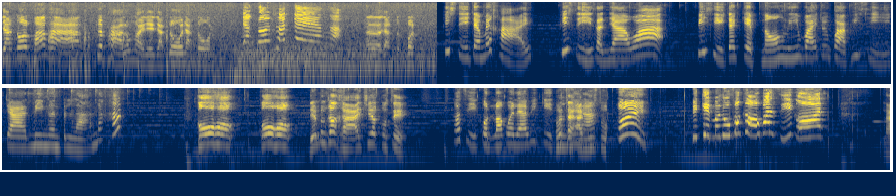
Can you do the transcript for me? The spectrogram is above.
อยากโดนฟ้าผ่าช่วยผ่าลงหน่อยเดี๋ยวอยากโดนอยากโดน อยากโดนช้อนแกงอะเอออยากโดนพี่สีจะไม่ขาย พี่สีสัญญาว่า พี่สีจะเก็บน้องนี้ไว้จนกว่าพี่สีจะมีเงินเป็นล้านนะคะ โกหกโกหกเดี๋ยวมึงก็ขายเชื่อกูสิก็สีกดล็อกไว้แล้วพี่กิตเฮ้ยแต่อันนี้ะสวยเฮ้ยพี่กิตมาดูฟักทองบ้านสีก่อน ไหน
